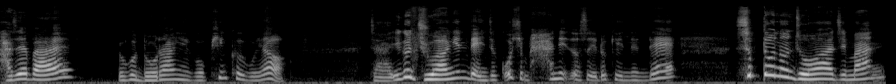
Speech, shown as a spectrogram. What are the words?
가재발 요거 노랑이고 핑크고요. 자, 이건 주황인데 이제 꽃이 많이 져서 이렇게 있는데 습도는 좋아하지만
